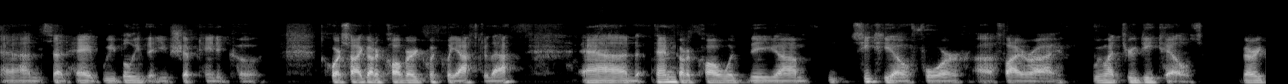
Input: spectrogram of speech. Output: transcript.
and said, Hey, we believe that you've shipped tainted code. Of course, I got a call very quickly after that and then got a call with the um, CTO for uh, FireEye. We went through details. Very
